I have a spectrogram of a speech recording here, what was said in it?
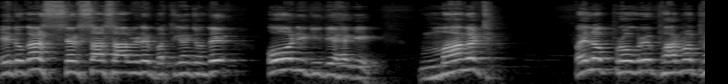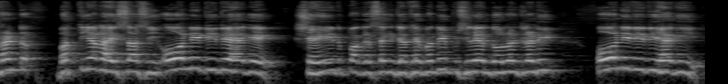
ਇਹ ਤੋਂ ਕਾ ਸਿਰਸਾ ਸਾਹਿਬ ਜਿਹੜੇ ਬੱਤੀਆਂ ਚ ਹੁੰਦੇ, ਉਹ ਨਹੀਂ ਦੀਦੇ ਹੈਗੇ। ਮਾਂਗਟ ਪਹਿਲੋ ਪ੍ਰੋਗਰੈਮ ਫਾਰਮਰ ਫਰੰਟ ਬੱਤੀਆਂ ਦਾ ਹਿੱਸਾ ਸੀ, ਉਹ ਨਹੀਂ ਦੀਦੇ ਹੈਗੇ। ਸ਼ਹੀਦ ਭਗਤ ਸਿੰਘ ਜਥੇਬੰਦੀ ਪਿਛਲੇ ਅੰਦੋਲਨ ਚ ਲੜੀ, ਉਹ ਨਹੀਂ ਦੀਦੀ ਹੈਗੀ।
